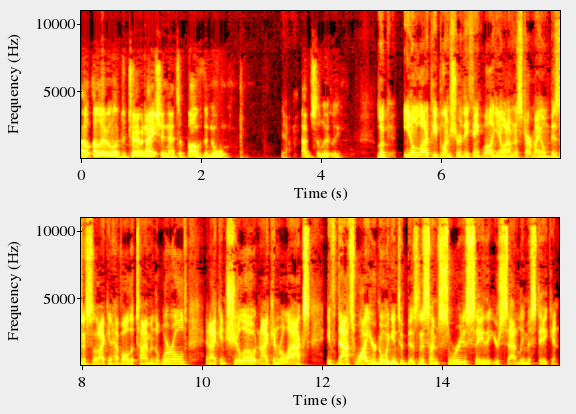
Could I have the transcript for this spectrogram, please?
a, a level of determination that's above the norm. Yeah. Absolutely. Look, you know, a lot of people, I'm sure they think, well, you know what, I'm going to start my own business so that I can have all the time in the world and I can chill out and I can relax. If that's why you're going into business, I'm sorry to say that you're sadly mistaken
